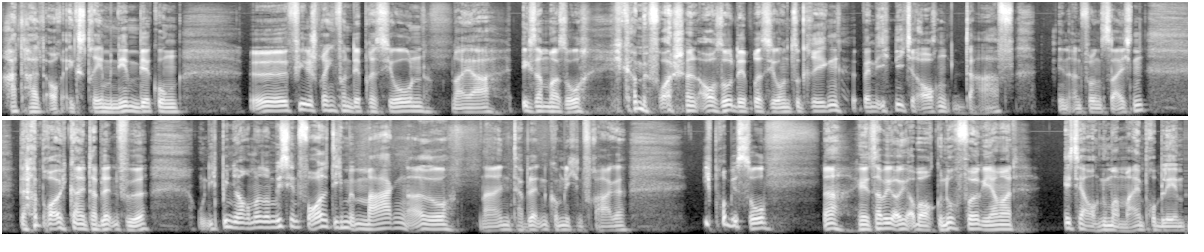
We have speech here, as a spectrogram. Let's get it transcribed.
hat halt auch extreme Nebenwirkungen. Äh, viele sprechen von Depressionen. Naja, ich sag mal so, ich kann mir vorstellen, auch so Depressionen zu kriegen, wenn ich nicht rauchen darf, in Anführungszeichen. Da brauche ich keine Tabletten für. Und ich bin ja auch immer so ein bisschen vorsichtig mit dem Magen. Also, nein, Tabletten kommen nicht in Frage. Ich probiere es so. Na, jetzt habe ich euch aber auch genug voll gejammert. Ist ja auch nur mal mein Problem.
